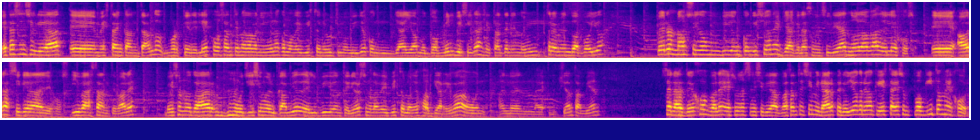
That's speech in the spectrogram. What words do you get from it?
Esta sensibilidad eh, me está encantando porque de lejos antes no daba ni una como habéis visto en el último vídeo con ya llevamos 2000 visitas y está teniendo un tremendo apoyo pero no ha sido un vídeo en condiciones ya que la sensibilidad no daba de lejos eh, ahora sí queda de lejos y bastante vale vais a notar muchísimo el cambio del vídeo anterior si no lo habéis visto lo dejo aquí arriba o en, en la descripción también se las dejo vale es una sensibilidad bastante similar pero yo creo que esta es un poquito mejor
